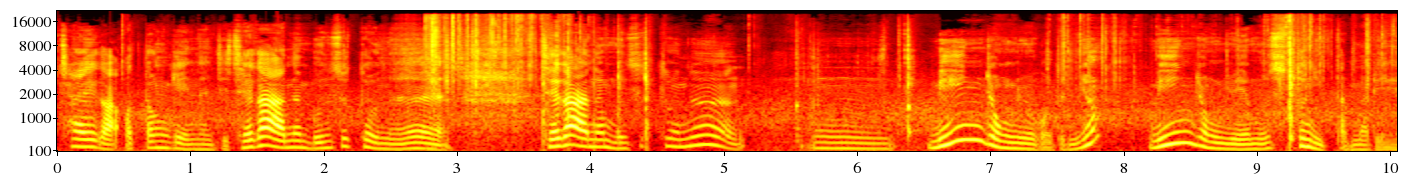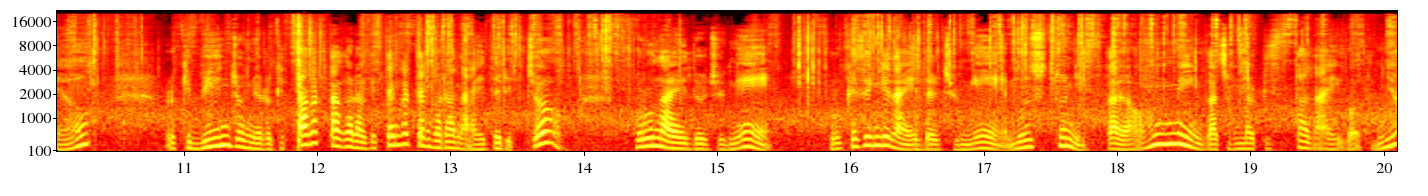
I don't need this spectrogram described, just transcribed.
차이가 어떤 게 있는지. 제가 아는 문스톤은 제가 아는 문스톤은 음, 미인 종류거든요. 미인 종류의 문스톤이 있단 말이에요. 이렇게 미인 종류 이렇게 따글따글하게 땡글땡글한 아이들 있죠. 그런 아이들 중에 그렇게 생긴 아이들 중에 문스톤이 있어요. 흥미인가 정말 비슷한 아이거든요.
